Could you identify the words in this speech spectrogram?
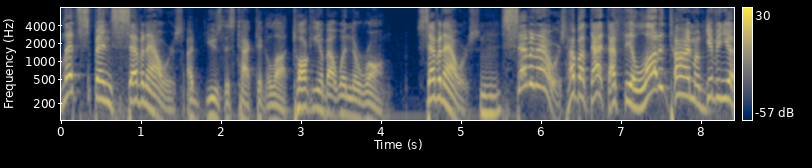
Let's spend seven hours. I've used this tactic a lot, talking about when they're wrong. Seven hours. Seven hours. How about that? That's the allotted time I'm giving you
